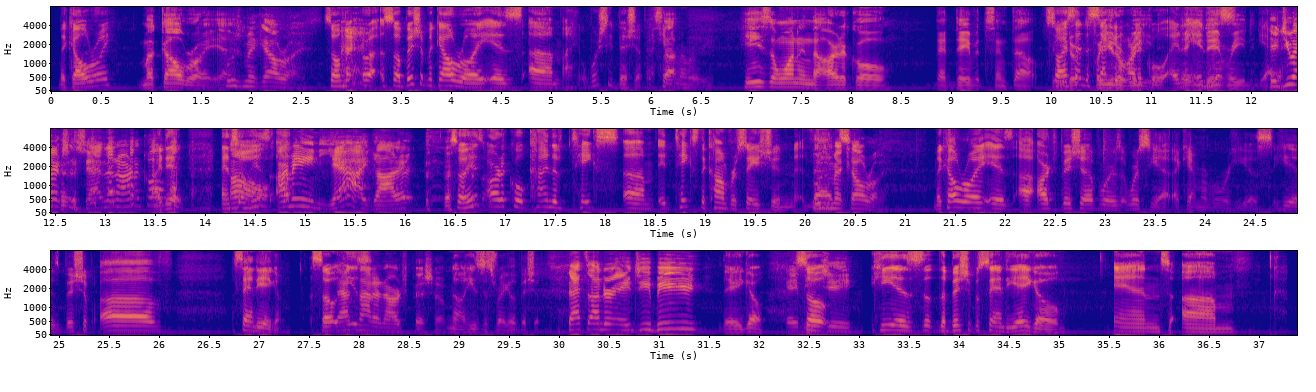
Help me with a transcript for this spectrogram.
McElroy. McElroy. Yeah. Who's McElroy? So, uh, so Bishop McElroy is um, where's he bishop? I can't not- remember. He's the one in the article that David sent out. For So you I to, sent a second to read article, and that you and didn't his- read. Yeah, Did you actually send that article? I did. And so oh, his, I mean, yeah, I got it. so his article kind of takes um, it takes the conversation Who's that McElroy? McElroy is uh, Archbishop. Where's where's he at? I can't remember where he is. He is Bishop of San Diego. So That's he's not an archbishop. no, he's just regular bishop. That's under AGB. There you go. ABG. So he is the Bishop of San Diego, and um,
